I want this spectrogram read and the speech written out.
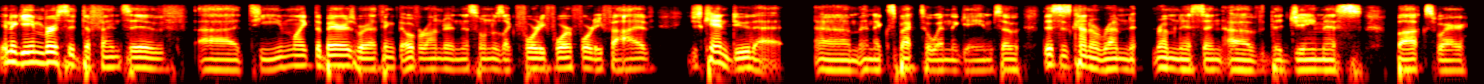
In a game versus a defensive uh, team like the Bears, where I think the over under in this one was like 44 45, you just can't do that um, and expect to win the game. So this is kind of rem- reminiscent of the Jameis Bucks, where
